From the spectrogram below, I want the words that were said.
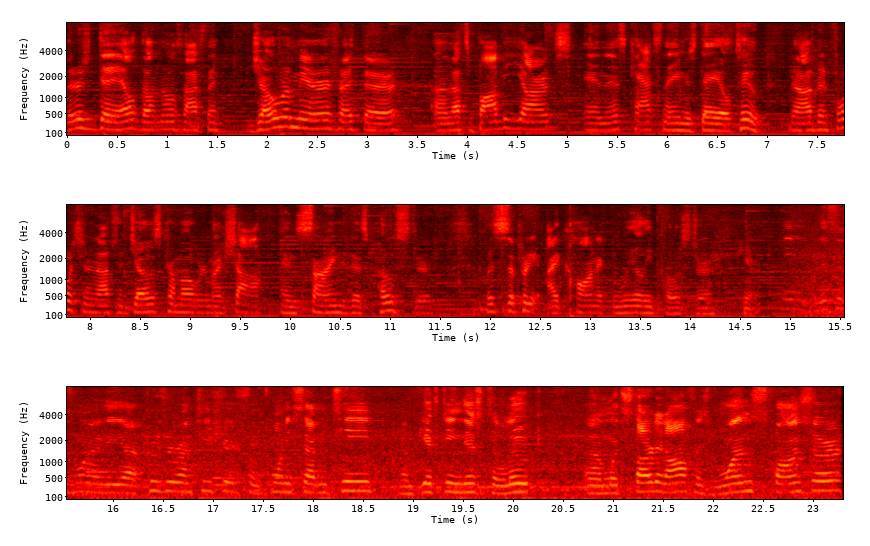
there's Dale, don't know his last name. Joe Ramirez right there. Uh, that's Bobby Yards, and this cat's name is Dale too. Now I've been fortunate enough that Joe's come over to my shop and signed this poster. This is a pretty iconic wheelie poster here. This is one of the uh, Cruiser Run t-shirts from 2017. I'm gifting this to Luke. Um, what started off as one sponsor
